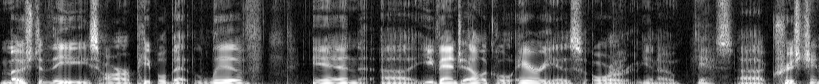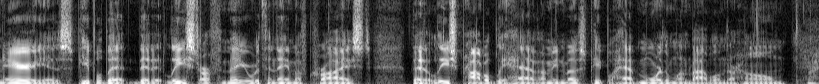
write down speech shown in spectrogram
Most of these are people that live in uh, evangelical areas or Right. you know Yes. uh, Christian areas, people that that at least are familiar with the name of Christ, that at least probably have. I mean, most people have more than one Bible in their home, Right.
